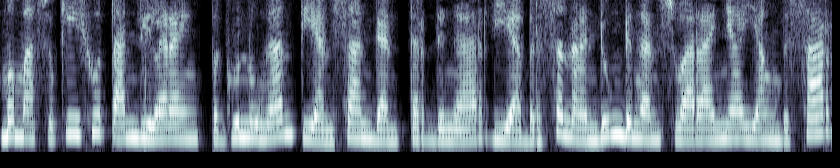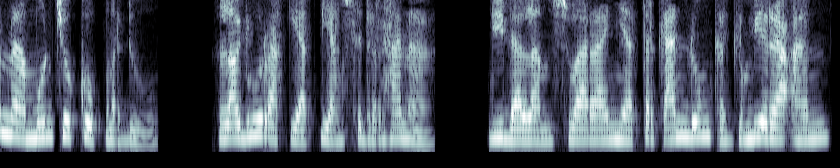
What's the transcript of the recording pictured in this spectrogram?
memasuki hutan di lereng pegunungan Tiansan dan terdengar dia bersenandung dengan suaranya yang besar namun cukup merdu. Lagu rakyat yang sederhana. Di dalam suaranya terkandung kegembiraan,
